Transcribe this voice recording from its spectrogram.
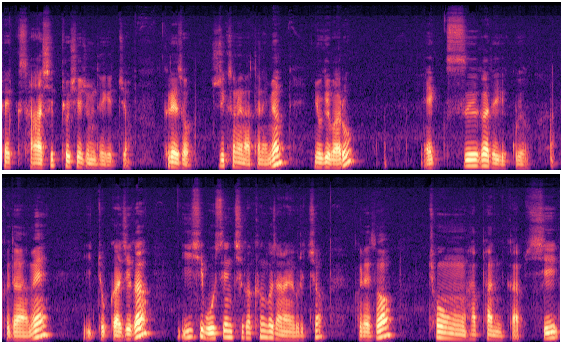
140 표시해 주면 되겠죠. 그래서 수직선에 나타내면 이게 바로 x가 되겠고요. 그 다음에 이쪽까지가 25cm가 큰 거잖아요. 그렇죠? 그래서 총 합한 값이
